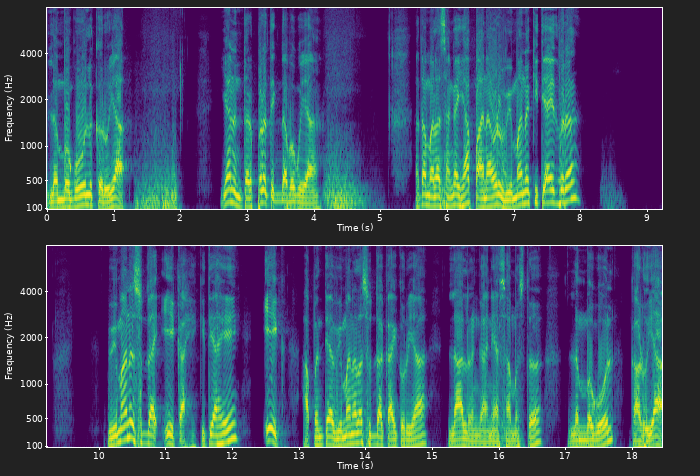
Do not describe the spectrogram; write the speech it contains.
लंबगोल करूया. यानंतर परत एकदा बघूया. आता मला सांगा ह्या पानावर विमानं किती आहेत बरं? विमानं सुद्धा एक आहे. किती आहे? एक. आपण त्या विमानाला सुद्धा काय करूया? लाल रंगाने असा मस्त लंबगोल काढूया.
